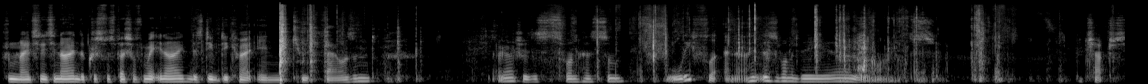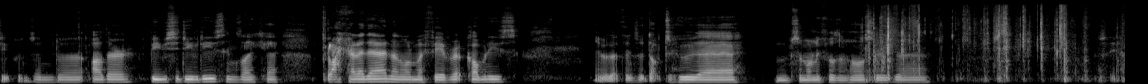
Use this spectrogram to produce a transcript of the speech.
from 1989, the Christmas special from 89. This DVD came out in 2000. And actually, this one has some leaflet in it. I think this is one of the early ones. The chapter sequence and uh, other BBC DVDs, things like uh, Blackadder there, another one of my favourite comedies. Yeah, we've got things like Doctor Who there, some Only Fools and Horses there. So yeah,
